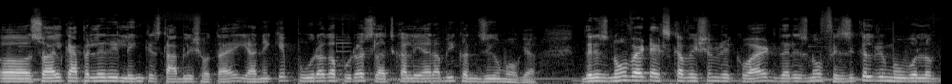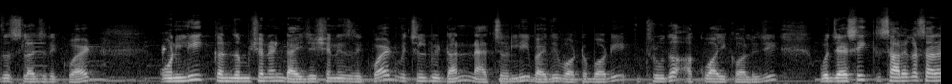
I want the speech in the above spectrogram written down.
सॉयल कैपिलरी लिंक इस्टेब्लिश होता है यानी कि पूरा का पूरा स्लज का लेयर अभी कंज्यूम हो गया। There is no wet excavation required there is no physical removal of the sludge required only consumption and digestion is required, which will be done naturally by the water body through the aqua ecology वो जैसे ही सारा का सारा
